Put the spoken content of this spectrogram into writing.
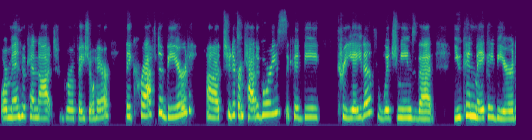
or men who cannot grow facial hair they craft a beard uh, two different categories it could be creative, which means that you can make a beard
